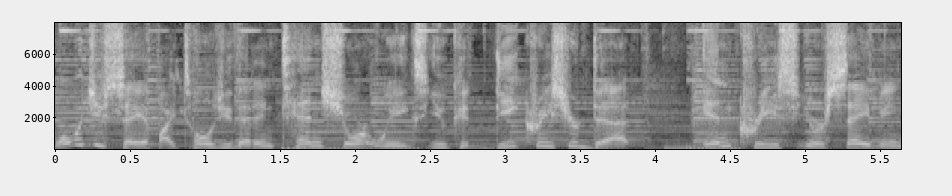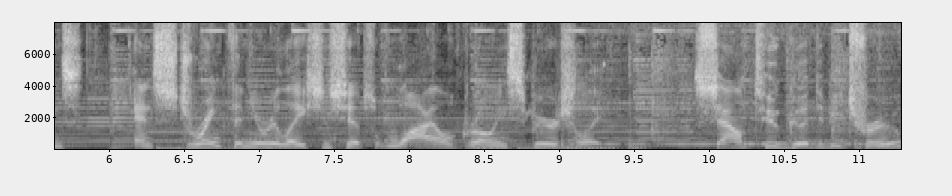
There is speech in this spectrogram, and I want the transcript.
What would you say if I told you that in 10 short weeks you could decrease your debt, increase your savings, and strengthen your relationships while growing spiritually? Sound too good to be true?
